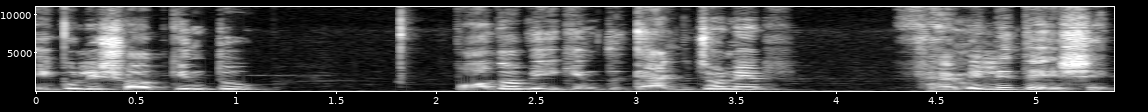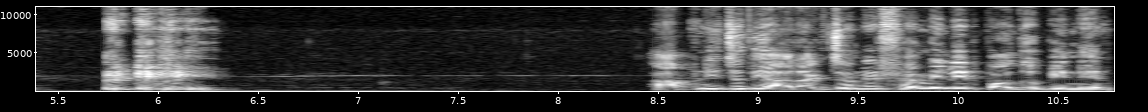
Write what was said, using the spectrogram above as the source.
এগুলি সব কিন্তু পদবি, কিন্তু একজনের ফ্যামিলিতে এসে আপনি যদি আর একজনের ফ্যামিলির পদবি নেন,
